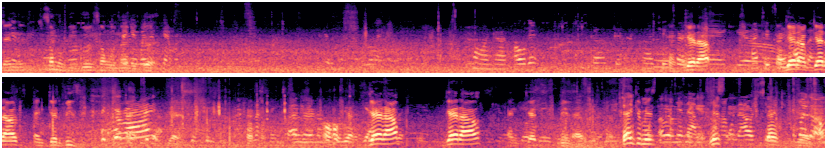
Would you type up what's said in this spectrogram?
Then some will be good, some will not be good. Oh my god. Hold it. God damn. My cheeks hurt. Get up, My cheeks get up, get out, and get busy. All right. Yes. Oh, yeah. Get up, get out, and get busy. Thank you, Miss. Miss, thank you. Oh my god.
